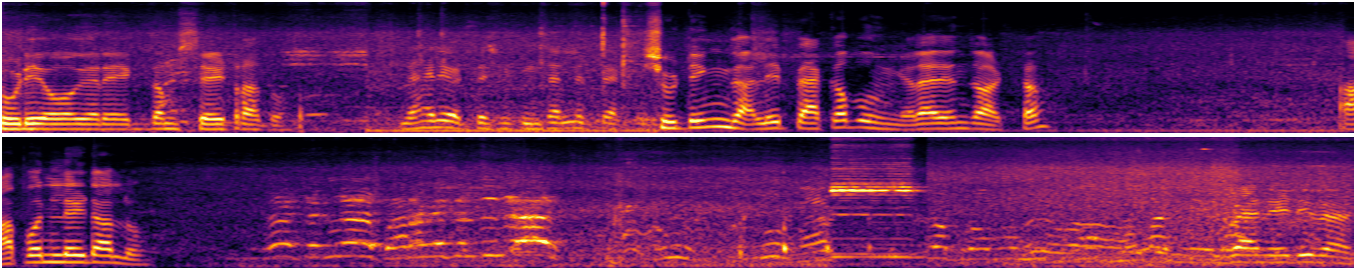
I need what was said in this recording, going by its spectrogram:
स्टुडिओ वगैरे एकदम सेट राहतो. झाली वाटतं शूटिंग चालले शूटिंग झाली पॅकअप होऊन गेला त्यांचं वाटतं. आपण लेट आलो. व्हॅन एटी व्हॅन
